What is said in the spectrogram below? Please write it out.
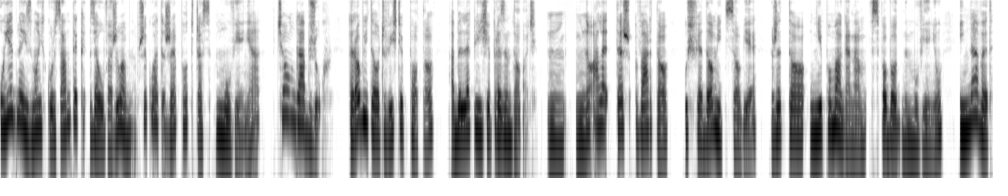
U jednej z moich kursantek zauważyłam na przykład, że podczas mówienia wciąga brzuch. Robi to oczywiście po to, aby lepiej się prezentować. Mm, no ale też warto uświadomić sobie, że to nie pomaga nam w swobodnym mówieniu i nawet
